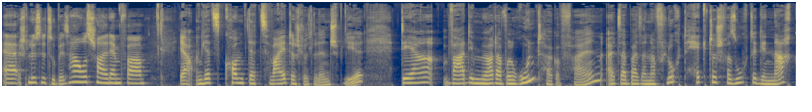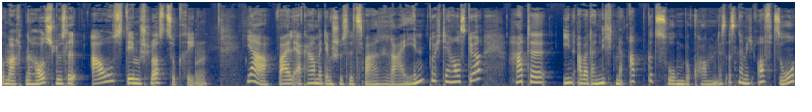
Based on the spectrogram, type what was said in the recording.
Äh, Schlüssel zu bis Haus, Schalldämpfer. Ja, und jetzt kommt der zweite Schlüssel ins Spiel. Der war dem Mörder wohl runtergefallen, als er bei seiner Flucht hektisch versuchte, den nachgemachten Hausschlüssel aus dem Schloss zu kriegen. Ja, weil er kam mit dem Schlüssel zwar rein durch die Haustür, hatte ihn aber dann nicht mehr abgezogen bekommen. Das ist nämlich oft so,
